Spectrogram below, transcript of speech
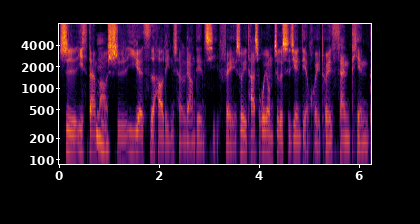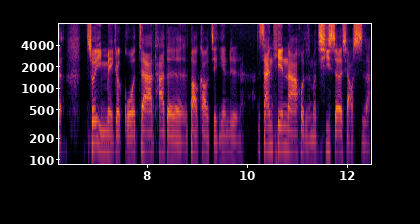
是伊斯坦堡十一月四号凌晨两点起飞，所以它是会用这个时间点回推三天的。所以每个国家它的报告检验日。三天呐、或者什么七十二小时啊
